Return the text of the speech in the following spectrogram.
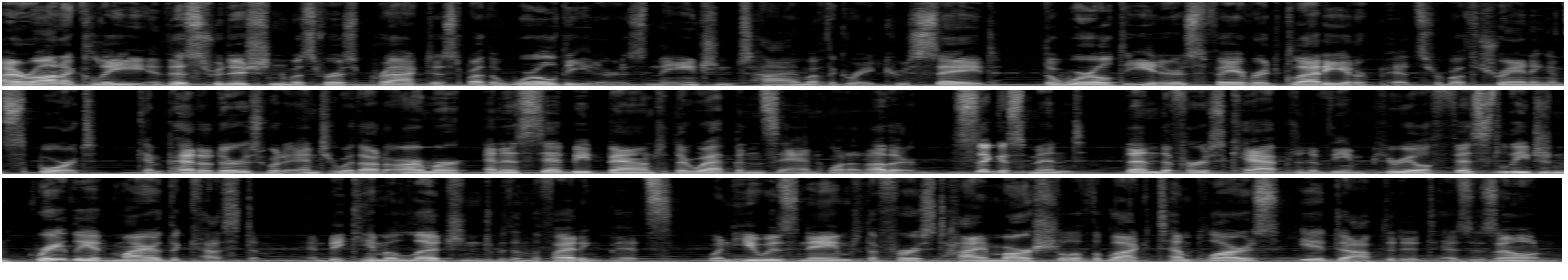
Ironically, this tradition was first practiced by the World Eaters in the ancient time of the Great Crusade. The World Eaters favored gladiator pits for both training and sport. Competitors would enter without armor and instead be bound to their weapons and one another. Sigismund, then the first captain of the Imperial Fist Legion, greatly admired the custom and became a legend within the fighting pits. When he was named the first High Marshal of the Black Templars, he adopted it as his own.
